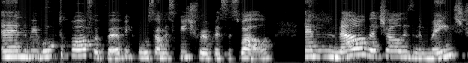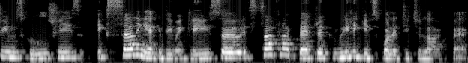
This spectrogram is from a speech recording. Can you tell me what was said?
And we walked a path with her because I'm a speech therapist as well. And now that child is in a mainstream school, she's excelling academically. So it's stuff like that that really gives quality to life back.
